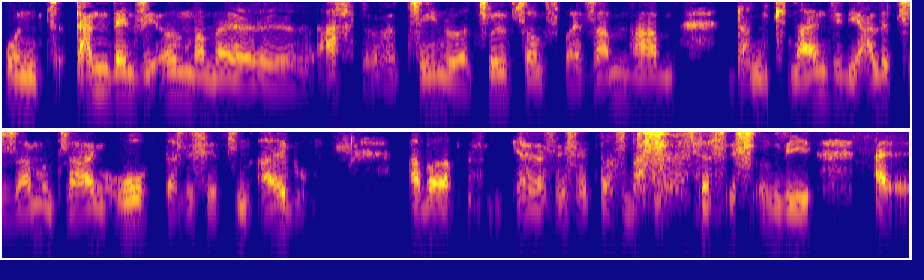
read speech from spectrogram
Und dann, wenn sie irgendwann mal äh, acht oder zehn oder zwölf Songs beisammen haben, dann knallen sie die alle zusammen und sagen, oh, das ist jetzt ein Album. Aber ja, das ist etwas, was, das ist irgendwie äh,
